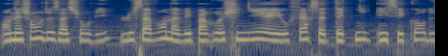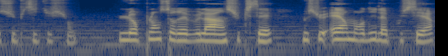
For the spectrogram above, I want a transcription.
En échange de sa survie, le savant n'avait pas rechigné et offert sa technique et ses corps de substitution. Leur plan se révéla un succès, Monsieur R mordit la poussière,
